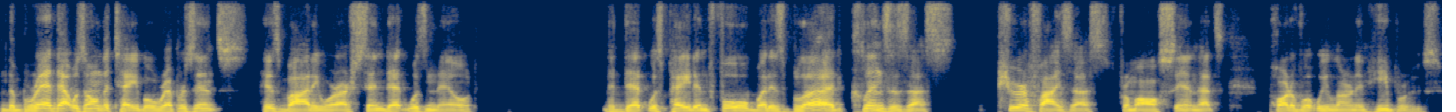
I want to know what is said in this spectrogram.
The bread that was on the table represents his body where our sin debt was nailed. The debt was paid in full, but his blood cleanses us, purifies us from all sin. That's part of what we learn in Hebrews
